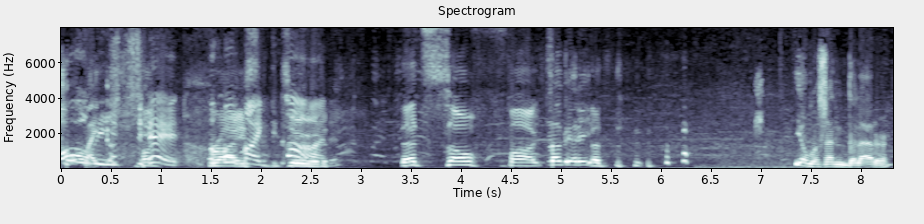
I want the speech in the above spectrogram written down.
Oh my Holy god. shit! oh Christ, my dude. god! That's so fucked. Love Eddie. That's- He almost ended the ladder.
